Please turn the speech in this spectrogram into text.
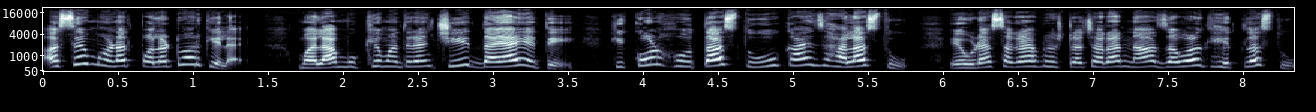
असे म्हणत पलटवार केलाय. मला मुख्यमंत्र्यांची दया येते की कोण होतास तू काय झालास तू? एवढ्या सगळ्या भ्रष्टाचारांना जवळ घेतलंस तू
